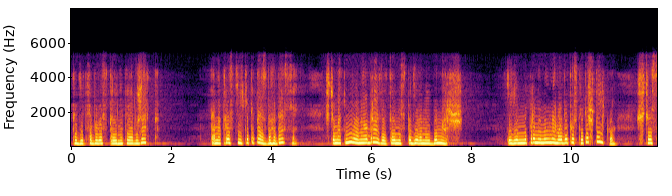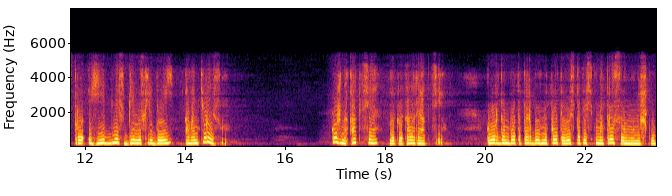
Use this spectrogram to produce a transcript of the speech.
Тоді це було сприйнято як жарт. Та матрос тільки тепер здогадався, що Макміла не образив той несподіваний демарш, і він не проминув нагоди пустити шпильку щось про гідних білих людей авантюризм. Кожна акція викликала реакцію. Лордомбо тепер був не проти виспатись у матросовому мішку,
